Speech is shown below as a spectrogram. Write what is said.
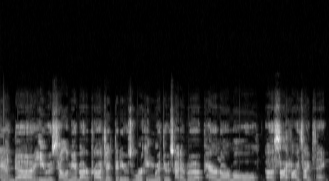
and uh, he was telling me about a project that he was working with. It was kind of a paranormal uh, sci-fi type thing,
